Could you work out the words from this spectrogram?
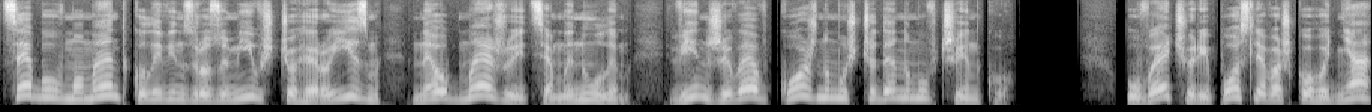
Це був момент, коли він зрозумів, що героїзм не обмежується минулим, він живе в кожному щоденному вчинку. Увечері, після важкого дня,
